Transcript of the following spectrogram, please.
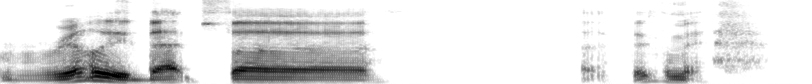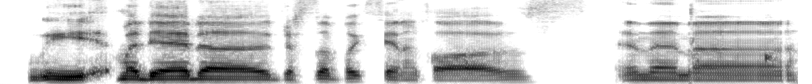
really, that's uh, I think the ma- we my dad uh dressed up like Santa Claus, and then uh,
